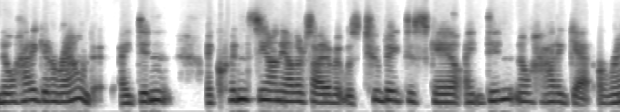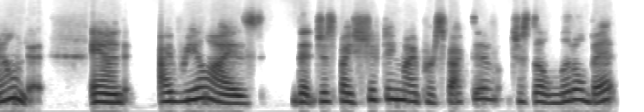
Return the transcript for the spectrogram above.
know how to get around it. I didn't. I couldn't see on the other side of it. it was too big to scale. I didn't know how to get around it, and I realized that just by shifting my perspective just a little bit,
